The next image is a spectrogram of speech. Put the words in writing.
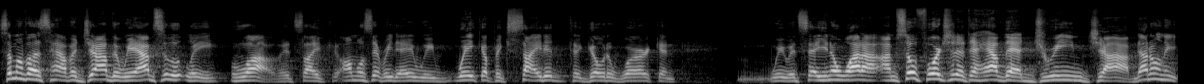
Some of us have a job that we absolutely love. It's like almost every day we wake up excited to go to work, and we would say, you know what, I'm so fortunate to have that dream job. Not only,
